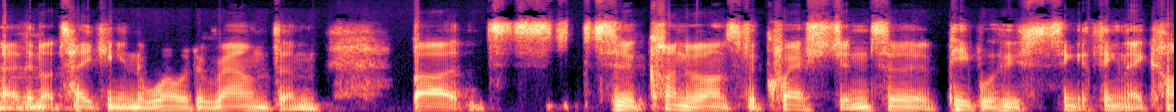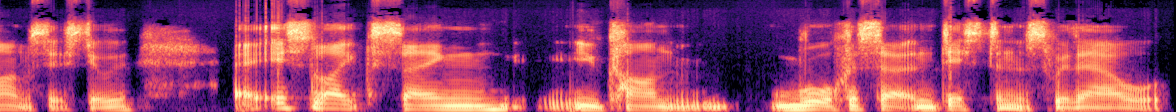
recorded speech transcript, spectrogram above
Uh, they're not taking in the world around them. But to kind of answer the question to people who think, think they can't sit still, it's like saying you can't walk a certain distance without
